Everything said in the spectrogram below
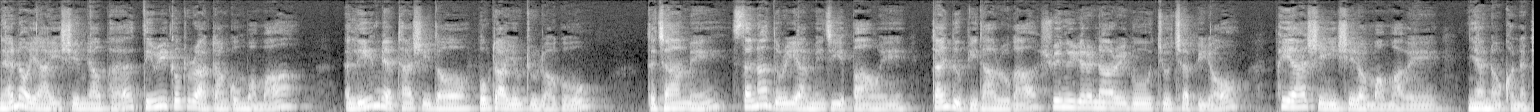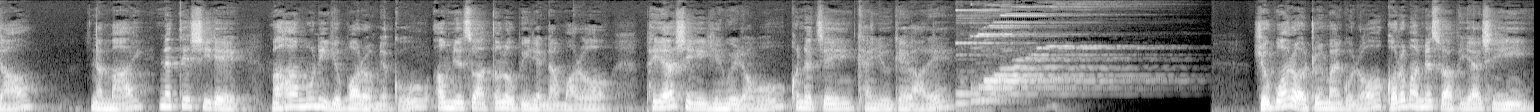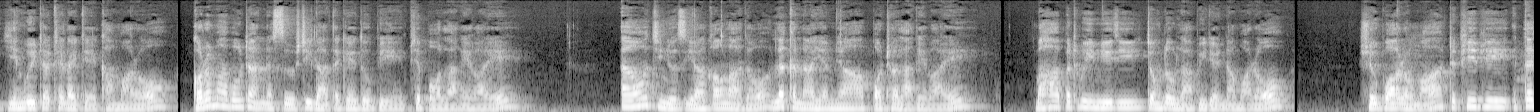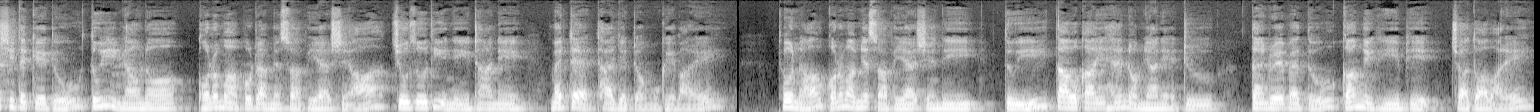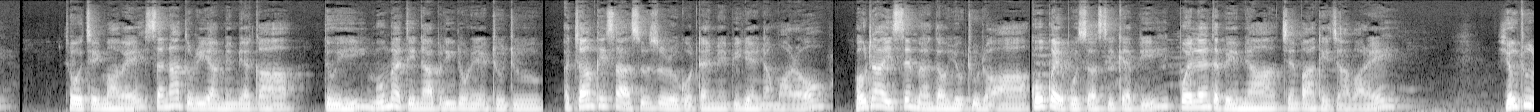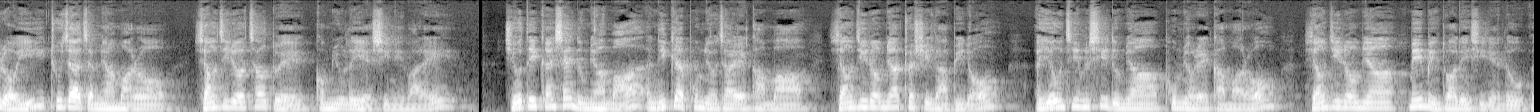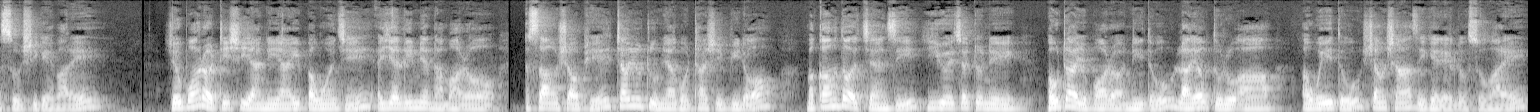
နန်းတော်ရာ၏အရှိမြောက်ဖက်သီရိကုတ္တရတောင်ကုန်းပေါ်မှာအလေးအမြတ်ထားရှိသောဗုဒ္ဓရုပ်တုတော်ကိုတရားမင်းစန္ဒသူရိယာမင်းကြီးအပါအဝင် တိုင်းသူပြည်သားတို့ကရွှေငွေရတနာတွေကိုကြိုချက်ပြီးတော့ဖျားရှင်ရှိတော်မောက်မှာပဲညံတော်ခုနှစ်တောင်နှမိုက်နှစ်သစ်ရှိတဲ့မဟာမုနိရုပ်ပွားတော်မြတ်ကိုအောင်မြင်စွာသွန်လုပ်ပြီးတဲ့နောက်မှာတော့ဖျားရှင်၏ရင်ငွေတော်ကိုခုနှစ်ကြိမ်ခံယူခဲ့ပါတယ် ရုပ်ပွားတော်အတွင်းပိုင်းကိုတော့ဂေါရမမြတ်စွာဘုရားရှင်၏ရင်ငွေတက်ထည့်လိုက်တဲ့အခါမှာတော့ဂေါရမဗုဒ္ဓနှစ်ဆူရှိလာတဲ့ကဲ့သို့ပင်ဖြစ်ပေါ်လာခဲ့ပါတယ်။အံ့ဩကြည်ညိုစရာကောင်းလာသောလက္ခဏာရများပေါ်ထွက်လာခဲ့ပါတယ်။မဟာပထဝီမြေကြီးတုန်လှုပ်လာပြီးတဲ့နောက်မှာတော့ရုပ်ပွားတော်မှာတဖြည်းဖြည်းအသက်ရှိတဲ့ကဲ့သို့သူ၏နောင်တော်ဂေါရမဗုဒ္ဓမြတ်စွာဘုရားရှင်အားကြိုးဆိုသည့်အနေအထားနှင့်မတ်တက်ထရက်တော်မူခဲ့ပါတယ်။ထို့နောက်ဂေါရမမြတ်စွာဘုရားရှင်သည် သူ၏တာဝကယဟန်တော်များနှင့်အတူတန်တွဲဘက်သို့ကောင်းငင်ခရီးဖြင့်ကြွသွားပါတယ်။ထိုအချိန်မှာပဲဆန္ဒတူရိယမင်းမြတ်ကသူ၏မူမတ်တင်တာပရိတို့နှင့်အတူတူအကြောင်းကိစ္စအဆူဆူတို့ကိုတိုင်ပင်ပြီးတဲ့နောက်မှာတော့ဗုဒ္ဓ၏စစ်မှန်သောရုပ်ထုတော်အားကိုးကွယ်ပူဇော်စည်းကပ်ပြီးပွဲလန်းတပင်များကျင်းပခဲ့ကြပါတယ်။ရုပ်ထုတော်၏ထူးခြားချက်များမှာတော့ရောင်ကြီးတော်6တွယ်ကွန်မြူလျက်ရှိနေပါတယ်။ရိုသေကိုင်းဆိုင်သူများမှာအနိကဖွံ့ဖြိုးကြတဲ့အခါမှာ ရောင်ကြီးတော်များထွက်ရှိလာပြီးတော့အယုံကြည်မရှိသူများဖုံးမြော်တဲ့အခါမှာတော့ရောင်ကြီးတော်များမှိမ့်မိန်သွားလေးရှိတယ်လို့အဆိုရှိခဲ့ပါတယ်။ရုပ်ပွားတော်တိရှိရာနေရာ၏ပတ်ဝန်းကျင်အရက်လေးမျက်နှာမှာတော့အဆောင်အရှောက်ဖြင့်ကြောက်ရွံ့တူများကိုထားရှိပြီးတော့မကောင်းသောအကြံစီရည်ရွယ်ချက်တို့နှင့်ဗုဒ္ဓရုပ်ပွားတော်အနီးသို့လာရောက်သူတို့အားအဝေးသို့ရှောင်ရှားစေခဲ့တယ်လို့ဆိုပါတယ်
